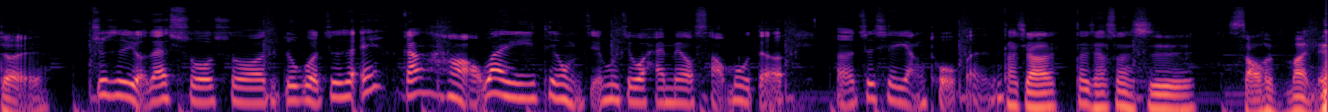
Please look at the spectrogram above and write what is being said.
对，就是有在说说，如果就是哎，刚、欸、好万一听我们节目，结果还没有扫墓的，呃，这些羊驼们，大家大家算是扫很慢哎。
